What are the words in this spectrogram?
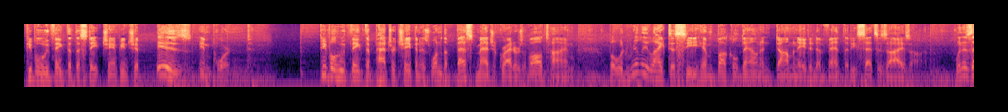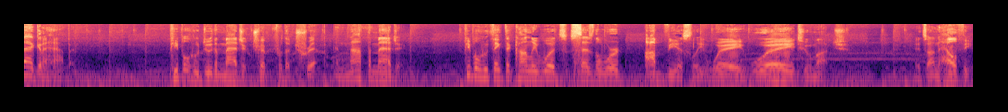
People who think that the state championship is important. People who think that Patrick Chapin is one of the best Magic riders of all time, but would really like to see him buckle down and dominate an event that he sets his eyes on. When is that going to happen? People who do the Magic trip for the trip and not the Magic. People who think that Conley Woods says the word obviously way, way too much. It's unhealthy.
